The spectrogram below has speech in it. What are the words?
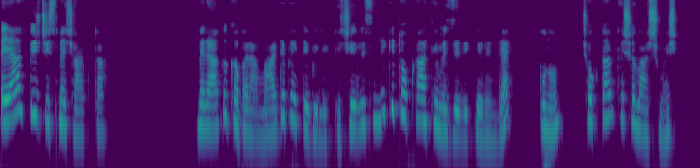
beyaz bir cisme çarptı. Merakı kabaran Mardepet'le birlikte çevresindeki toprağı temizlediklerinde bunun çoktan taşılaşmış,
